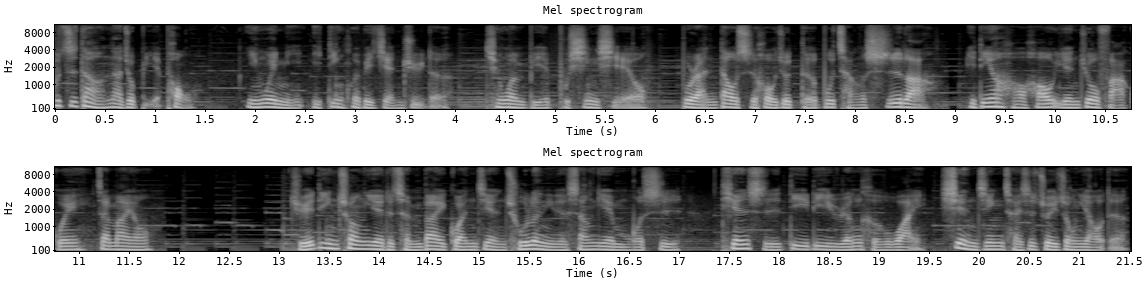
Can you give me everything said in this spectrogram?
不知道那就别碰，因为你一定会被检举的，千万别不信邪哦，不然到时候就得不偿失啦。一定要好好研究法规再卖哦。决定创业的成败关键，除了你的商业模式、天时地利人和外，现金才是最重要的。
